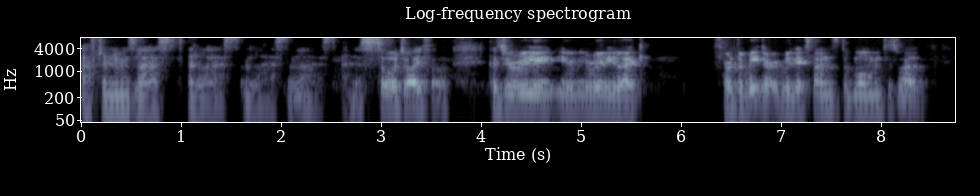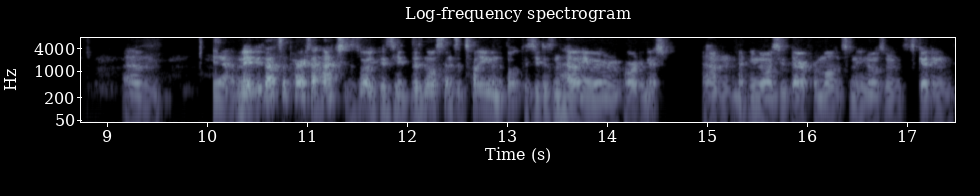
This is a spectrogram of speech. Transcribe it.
afternoons last and last and last and last. And it's so joyful because you're really you're, you're really like for the reader, it really expands the moment as well. Um, yeah, maybe that's a part of Hatchet as well, because there's no sense of time in the book because he doesn't have any way of recording it. Um, and he knows he's there for months and he knows when it's getting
